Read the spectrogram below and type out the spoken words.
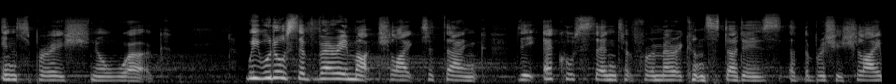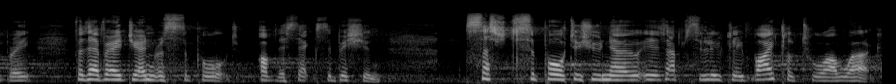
inspirational work. We would also very much like to thank the Eccles Centre for American Studies at the British Library for their very generous support of this exhibition. Such support, as you know, is absolutely vital to our work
